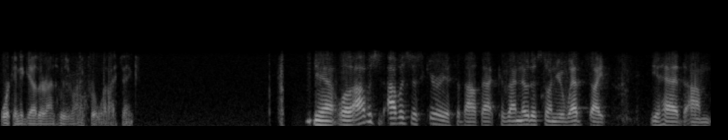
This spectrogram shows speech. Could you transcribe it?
working together on who's running for what. I think. Yeah, well, I was I was just curious about that because I noticed on your website you had um,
